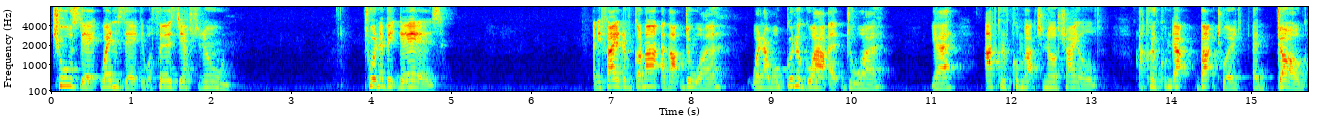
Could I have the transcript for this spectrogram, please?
Tuesday, Wednesday, it was Thursday afternoon. Two and a bit days. And if I'd have gone out of that door when I was gonna go out at door, yeah, I could have come back to no child. I could have come back to a, a dog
